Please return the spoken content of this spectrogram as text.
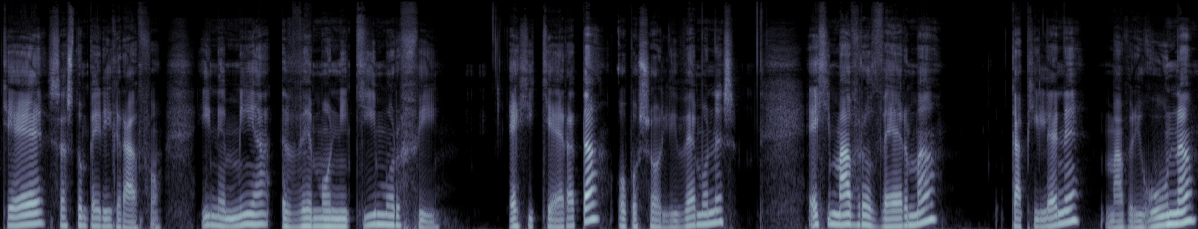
και σας τον περιγράφω. Είναι μία δαιμονική μορφή. Έχει κέρατα, όπως όλοι οι δαίμονες, έχει μαύρο δέρμα, κάποιοι λένε μαύρη γούνα,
